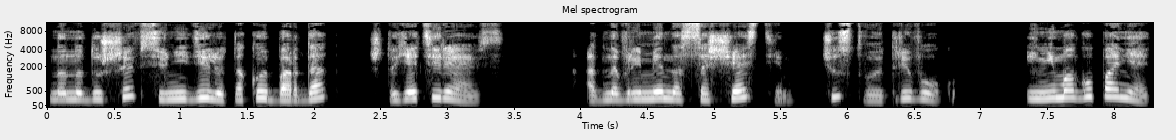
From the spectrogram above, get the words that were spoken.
но на душе всю неделю такой бардак, что я теряюсь. Одновременно со счастьем чувствую тревогу и не могу понять,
